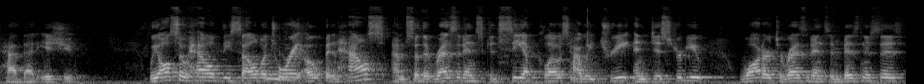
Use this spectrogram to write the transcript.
had that issue. We also held the celebratory open house um, so that residents could see up close how we treat and distribute water to residents and businesses.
